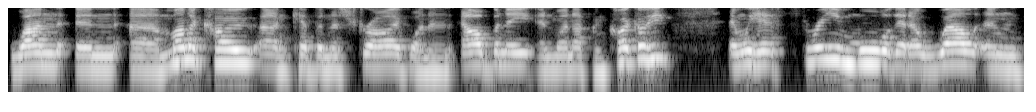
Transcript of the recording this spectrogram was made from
one in uh, Manukau on Cavendish Drive, one in Albany, and one up in Kaikohe. And we have three more that are well in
